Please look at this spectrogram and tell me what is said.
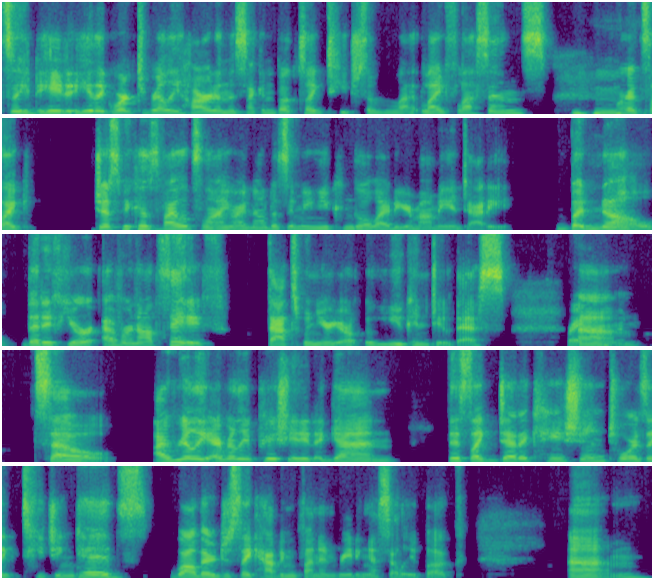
so he, he, he like worked really hard in the second book to like teach some le- life lessons mm-hmm. where it's like just because Violet's lying right now doesn't mean you can go lie to your mommy and daddy. But know that if you're ever not safe, that's when you're, you're you can do this. Right. Um, so I really, I really appreciate it again, this like dedication towards like teaching kids while they're just like having fun and reading a silly book. Um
